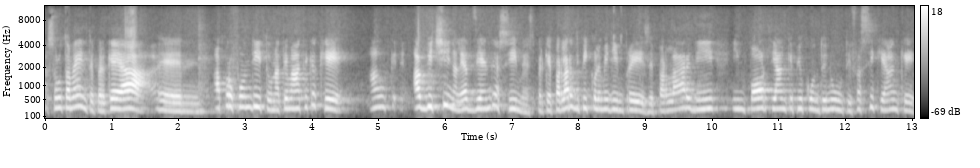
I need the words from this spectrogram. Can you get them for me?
Assolutamente, perché ha ehm, approfondito una tematica che anche, avvicina le aziende a Siemens, perché parlare di piccole e medie imprese, parlare di importi anche più contenuti, fa sì che anche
